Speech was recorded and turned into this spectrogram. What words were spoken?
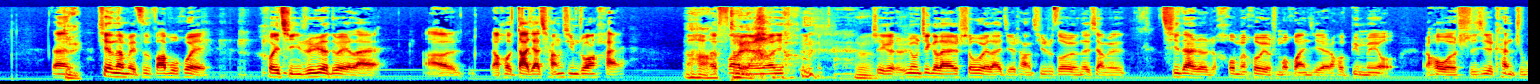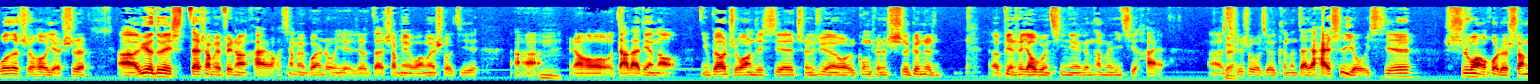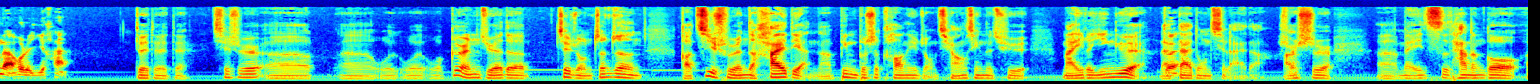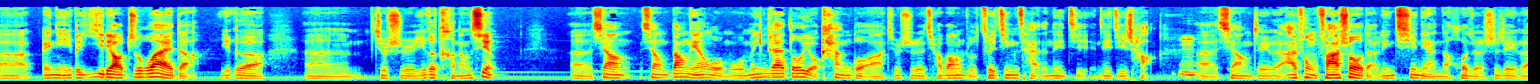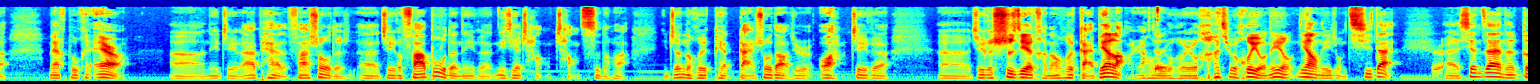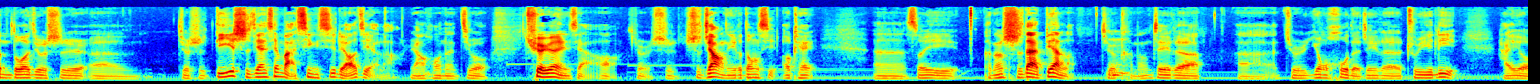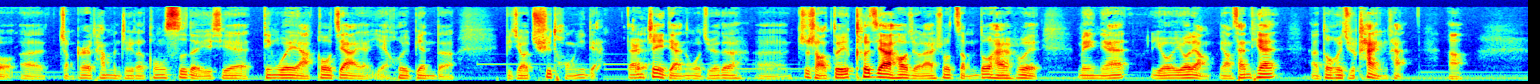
但现在每次发布会会请一支乐队来啊，然后大家强行装嗨啊，放点说用这个用这个来收尾来结场，其实所有人在下面期待着后面会有什么环节，然后并没有。然后我实际看直播的时候也是啊，乐队在上面非常嗨，然后下面观众也就在上面玩玩手机啊，然后打打电脑。你不要指望这些程序员或者工程师跟着呃变成摇滚青年跟他们一起嗨啊。其实我觉得可能大家还是有一些失望或者伤感或者遗憾。对对对，其实呃呃，我我我个人觉得这种真正搞技术人的嗨点呢，并不是靠那种强行的去买一个音乐来带动起来的，而是。呃，每一次他能够呃给你一个意料之外的一个呃，就是一个可能性。呃，像像当年我我们应该都有看过啊，就是乔帮主最精彩的那几那几场。呃，像这个 iPhone 发售的零七年的，或者是这个 MacBook Air 啊，那这个 iPad 发售的呃这个发布的那个那些场场次的话，你真的会感感受到就是哇这个。呃，这个世界可能会改变了，然后如何如何，就会有那种那样的一种期待。呃，现在呢，更多就是呃，就是第一时间先把信息了解了，然后呢就确认一下啊，就是是是这样的一个东西。OK，嗯，所以可能时代变了，就可能这个呃，就是用户的这个注意力，还有呃，整个他们这个公司的一些定位啊、构架呀，也会变得比较趋同一点。但是这一点呢，我觉得，呃，至少对于科技爱好者来说，怎么都还会每年有有两两三天啊，都会去看一看啊。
